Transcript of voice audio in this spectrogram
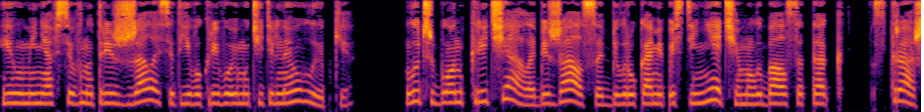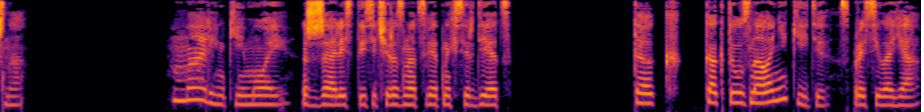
и у меня все внутри сжалось от его кривой мучительной улыбки. Лучше бы он кричал, обижался, бил руками по стене, чем улыбался так страшно. «Маленький мой», — сжались тысячи разноцветных сердец. «Так как ты узнала Никите?» — спросила я.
